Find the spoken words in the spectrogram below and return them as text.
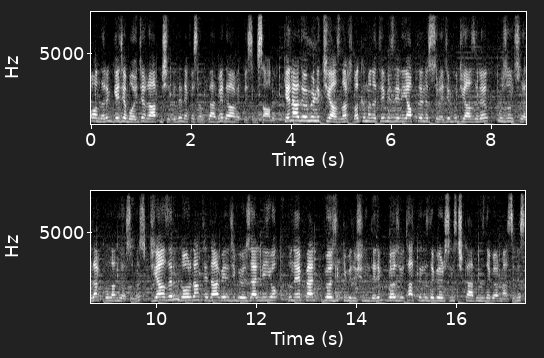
onların gece boyunca rahat bir şekilde nefes alıp vermeye devam etmesini sağlıyor. Genelde ömürlük cihazlar. Bakımını, temizliğini yaptığınız sürece bu cihazları uzun süreler kullanıyorsunuz. Cihazların doğrudan tedavi edici bir özelliği yok. Bunu hep ben gözlük gibi düşünün derim. Gözlüğü taktığınızda görürsünüz, çıkardığınızda görmezsiniz.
